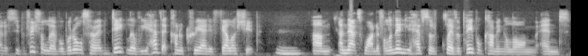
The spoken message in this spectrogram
at a superficial level, but also at a deep level, you have that kind of creative fellowship, um, and that's wonderful. And then you have sort of clever people coming along and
